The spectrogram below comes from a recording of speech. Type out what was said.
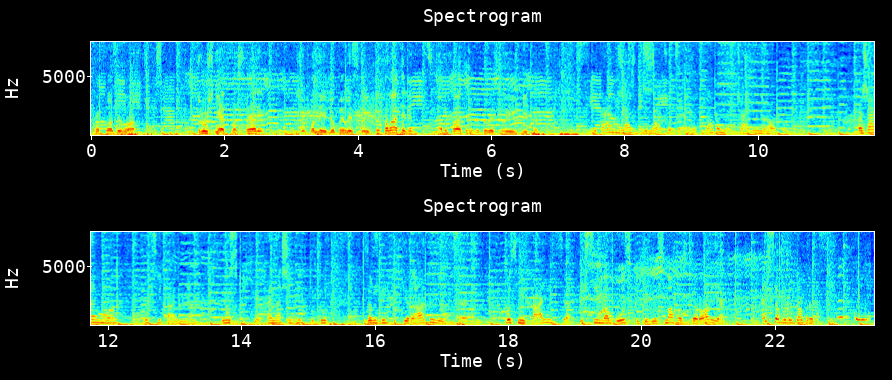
проходило в дружній атмосфері, щоб вони любили своїх вихователів, а вихователі любили своїх діток. Вітаємо наш дзвіночок з новим навчальним роком. Бажаємо процвітання, успіхів. Хай наші дітки тут завжди тільки радуються, посміхаються і всім вам успіхів, міцного здоров'я. Хай все буде добре в усіх.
